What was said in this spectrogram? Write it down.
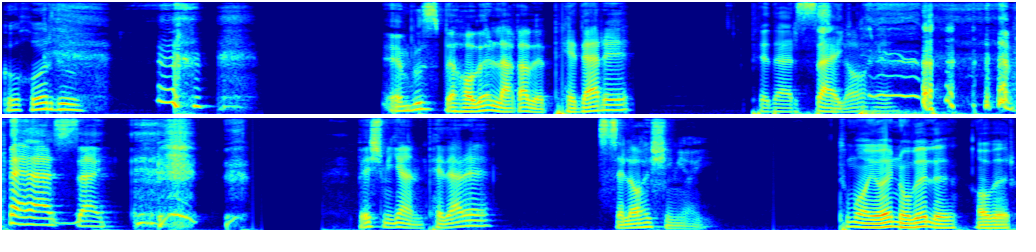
گو خوردو. امروز به هابر لقب پدر پدر سگ. پدر سگ. بهش میگن پدر سلاح شیمیایی. تو مایه های نوبل هابر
